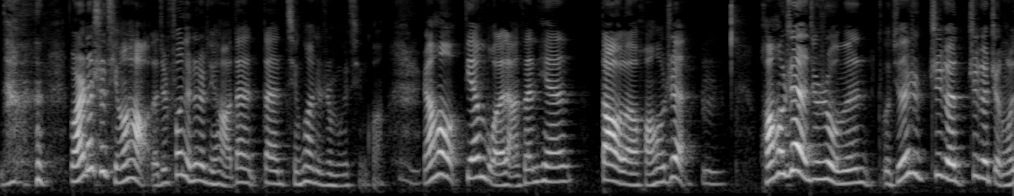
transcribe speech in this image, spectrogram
玩的是挺好的，就风景真的挺好，但但情况就这么个情况。然后颠簸了两三天，到了皇后镇，嗯，皇后镇就是我们，我觉得是这个这个整个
